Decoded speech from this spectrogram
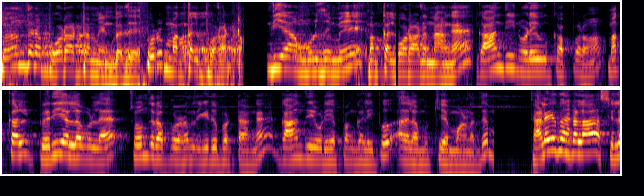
சுதந்திர போராட்டம் என்பது ஒரு மக்கள் போராட்டம். இந்தியா முழுதுமே மக்கள் போராடினாங்க. காந்தி நுழைவுக்கு அப்புறம் மக்கள் பெரிய அளவில் சுதந்திர போராட்டத்தில் ஈடுபட்டாங்க. காந்தியுடைய பங்களிப்பு அதில் முக்கியமானது. தலைவர்களா சில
